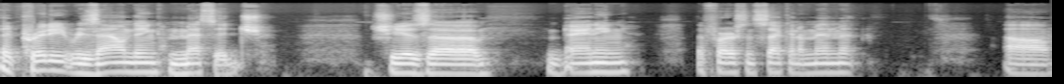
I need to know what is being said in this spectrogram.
A pretty resounding message. She is uh, banning the First and Second Amendment. Uh,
